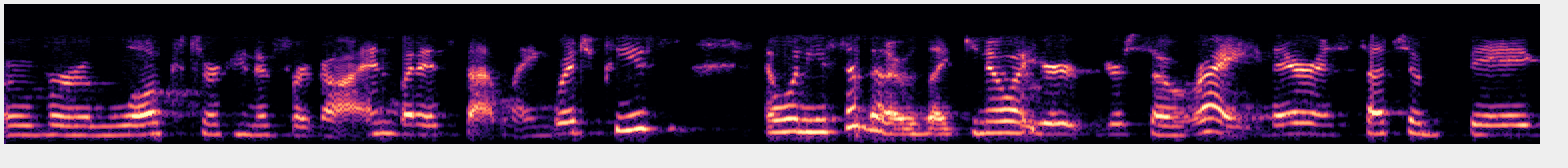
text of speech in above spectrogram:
overlooked or kind of forgotten, but it's that language piece. And when you said that, I was like, you know what, you're you're so right. There is such a big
